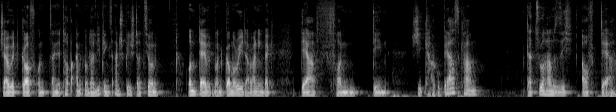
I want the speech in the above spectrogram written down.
Jared Goff und seine Top- oder Lieblingsanspielstation. Und David Montgomery, der Running Back, der von den Chicago Bears kam, Dazu haben sie sich auf der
